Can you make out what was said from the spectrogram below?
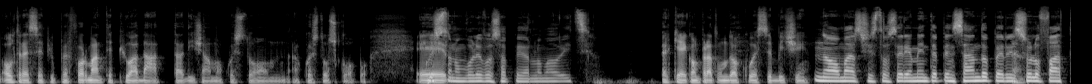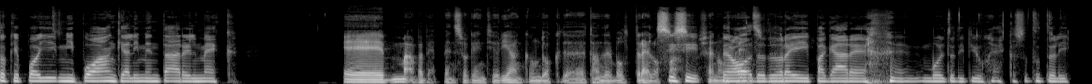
oltre ad essere più performante, più adatta diciamo, a, questo, a questo scopo. Questo non volevo saperlo, Maurizio. Perché hai comprato un dock USB-C? No, ma ci sto seriamente pensando per il eh. solo fatto che poi mi può anche alimentare il Mac. Eh, ma vabbè, penso che in teoria anche un dock eh, Thunderbolt 3 lo sì, fa. Sì, cioè, però penso. dovrei pagare molto di più, ecco, su tutto lì.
